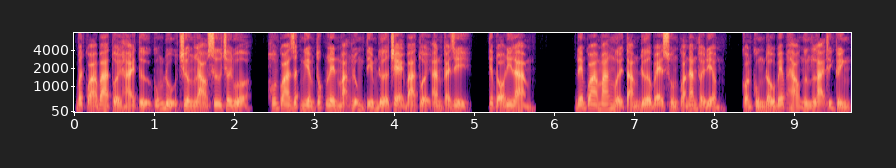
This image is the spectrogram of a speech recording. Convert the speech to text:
Bất quá ba tuổi hải tử cũng đủ trương lao sư chơi đùa, hôm qua rất nghiêm túc lên mạng lùng tìm đứa trẻ ba tuổi ăn cái gì, tiếp đó đi làm. Đêm qua mang mười tám đứa bé xuống quán ăn thời điểm, còn cùng đầu bếp hảo ngừng lại thỉnh kinh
